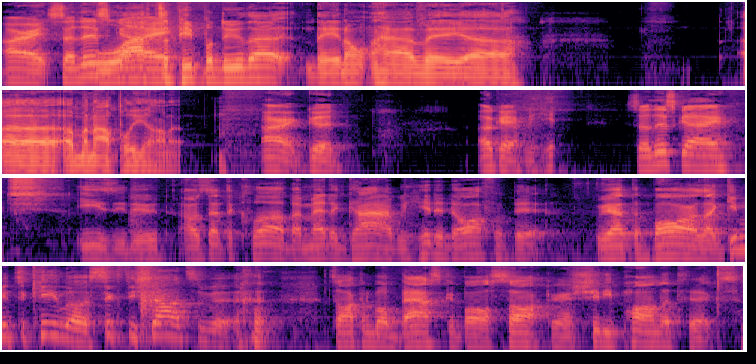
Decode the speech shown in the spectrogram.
All right, so this Lots guy. of people do that. They don't have a uh, uh, a monopoly on it. All right, good. Okay, so this guy. Easy, dude. I was at the club. I met a guy. We hit it off a bit. We were at the bar, like, give me tequila, 60 shots of it. Talking about basketball, soccer, and shitty politics.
